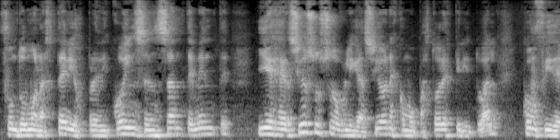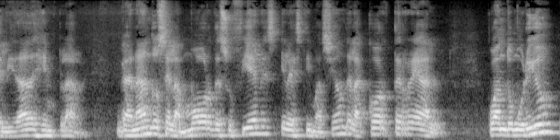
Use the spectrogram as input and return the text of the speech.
fundó monasterios, predicó incesantemente y ejerció sus obligaciones como pastor espiritual con fidelidad ejemplar, ganándose el amor de sus fieles y la estimación de la corte real. Cuando murió,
